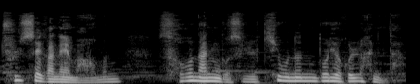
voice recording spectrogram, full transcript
출세간의 마음은 선한 것을 키우는 노력을 한다.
